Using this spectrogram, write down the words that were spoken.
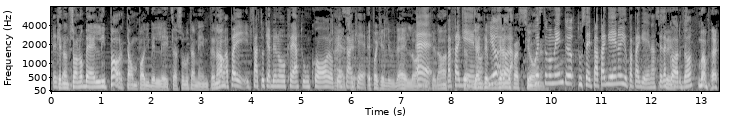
che esatto. non sono belli porta un po' di bellezza, assolutamente, no? No, ma poi il fatto che abbiano creato un coro, Eh, pensa sì. anche. E poi che livello Eh, anche, no? Papageno. Cioè, gente di io, grande allora, passione. in questo momento tu sei Papageno e io Papagena, sei Sì. d'accordo? Va bene,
